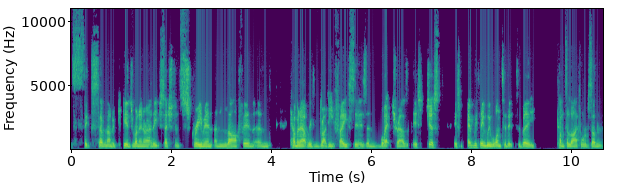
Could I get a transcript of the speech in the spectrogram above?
six, seven hundred kids running around each session, screaming and laughing and coming out with ruddy faces and wet trousers. It's just, it's everything we wanted it to be come to life all of a sudden.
